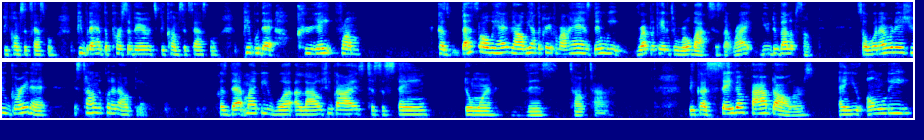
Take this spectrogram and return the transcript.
become successful. People that have the perseverance become successful. People that create from because that's all we have, y'all. We have to create from our hands, then we replicate it to robots and stuff, right? You develop something. So whatever it is you great at, it's time to put it out there. Because that might be what allows you guys to sustain during this tough time. Because saving five dollars and you only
